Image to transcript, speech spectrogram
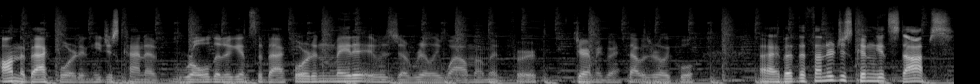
on the backboard and he just kind of rolled it against the backboard and made it. It was a really wow moment for Jerami Grant. That was really cool. Uh, but the Thunder just couldn't get stops.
